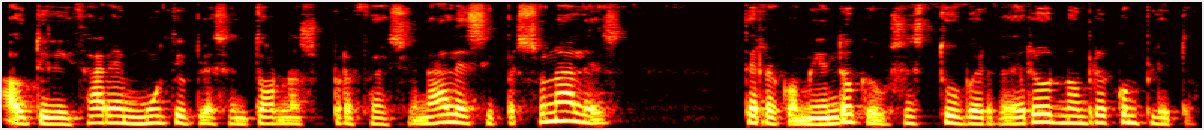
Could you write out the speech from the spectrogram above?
a utilizar en múltiples entornos profesionales y personales, te recomiendo que uses tu verdadero nombre completo.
